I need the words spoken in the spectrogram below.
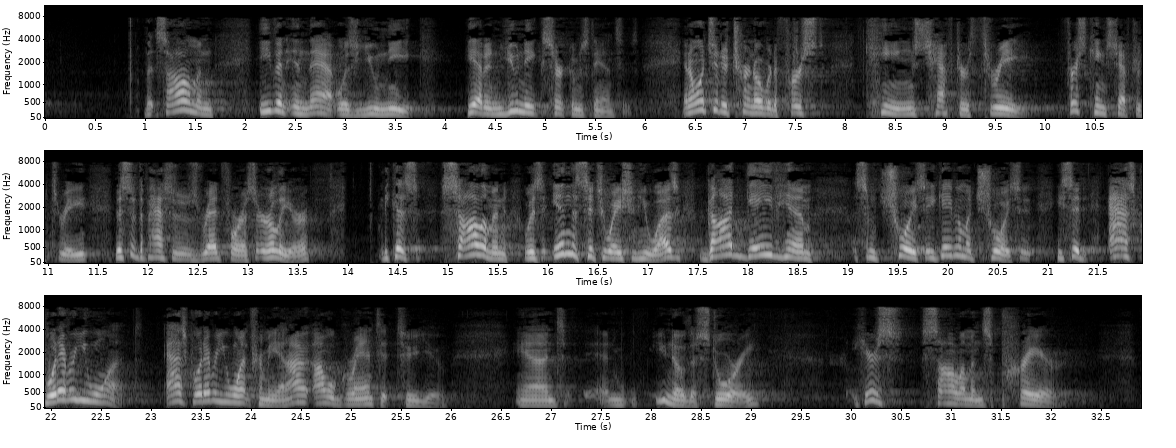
But Solomon, even in that, was unique. He had unique circumstances. And I want you to turn over to First Kings chapter 3. 1 Kings chapter 3. This is the passage that was read for us earlier. Because Solomon was in the situation he was, God gave him some choice. He gave him a choice. He said, ask whatever you want. Ask whatever you want from me and I, I will grant it to you. And, and you know the story. Here's Solomon's prayer.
